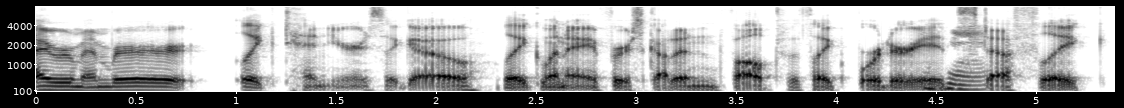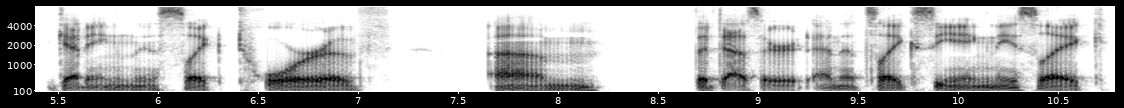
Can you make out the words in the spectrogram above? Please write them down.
I remember like 10 years ago, like when I first got involved with like border aid mm-hmm. stuff, like getting this like tour of um the desert and it's like seeing these like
